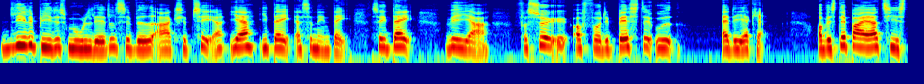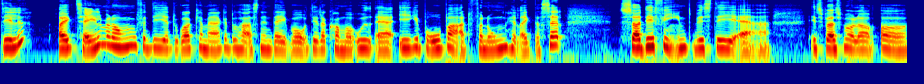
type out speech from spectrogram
lille bitte smule lettelse ved at acceptere, ja, i dag er sådan en dag. Så i dag vil jeg forsøge at få det bedste ud af det, jeg kan. Og hvis det bare er at tige stille, og ikke tale med nogen, fordi at du godt kan mærke, at du har sådan en dag, hvor det, der kommer ud, er ikke brugbart for nogen, heller ikke dig selv, så det er fint, hvis det er et spørgsmål om at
